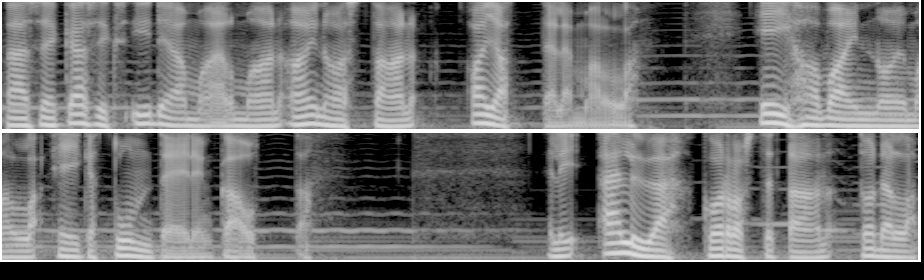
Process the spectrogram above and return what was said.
pääsee käsiksi ideamaailmaan ainoastaan ajattelemalla, ei havainnoimalla eikä tunteiden kautta. Eli älyä korostetaan todella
